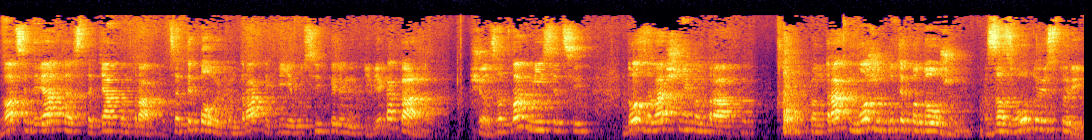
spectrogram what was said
29 стаття контракту. Це типовий контракт, який є в усіх керівників, яка каже, що за два місяці до завершення контракту контракт може бути подовжений за згодою сторін.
